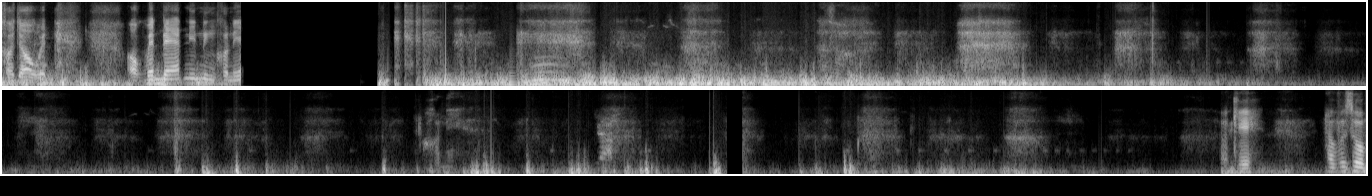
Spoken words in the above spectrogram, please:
เขาจะออกเวทออกเวทแบดนิดหนึ่งคนนี้นี้ โอเค ท่านผู้ชม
